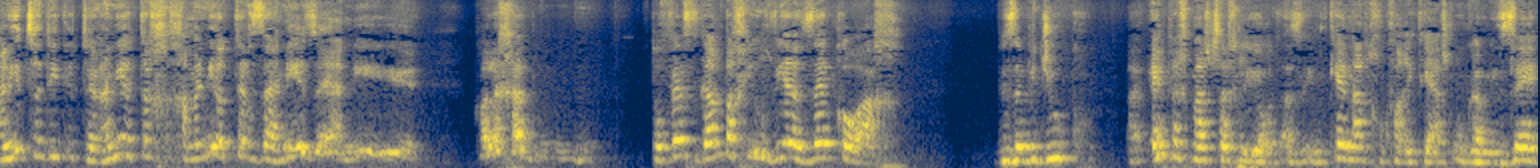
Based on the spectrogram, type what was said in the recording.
אני צדיק יותר, אני יותר חכם, אני יותר זה, אני זה, אני... כל אחד תופס גם בחיובי הזה כוח. וזה בדיוק ההפך מה שצריך להיות. אז אם כן, אנחנו כבר התייאשנו גם מזה.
